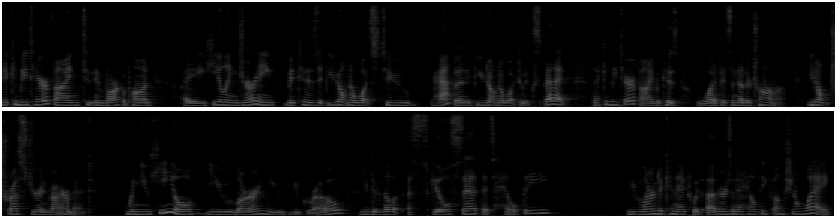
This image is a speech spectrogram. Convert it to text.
And it can be terrifying to embark upon a healing journey because if you don't know what's to happen, if you don't know what to expect, that can be terrifying because what if it's another trauma? You don't trust your environment. When you heal, you learn, you you grow, you develop a skill set that's healthy. You learn to connect with others in a healthy functional way.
